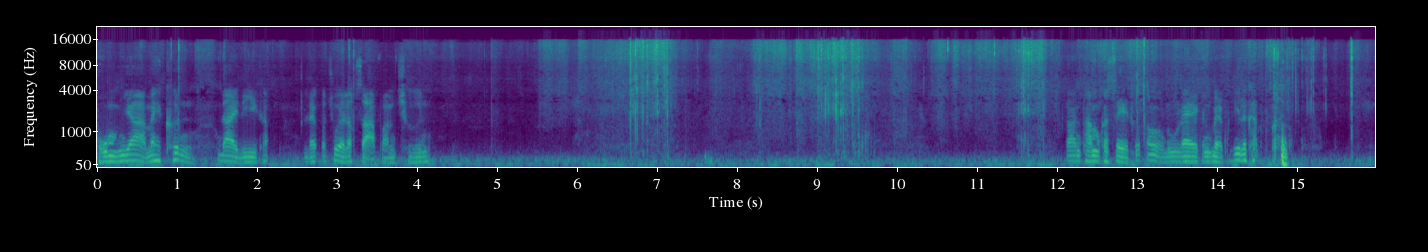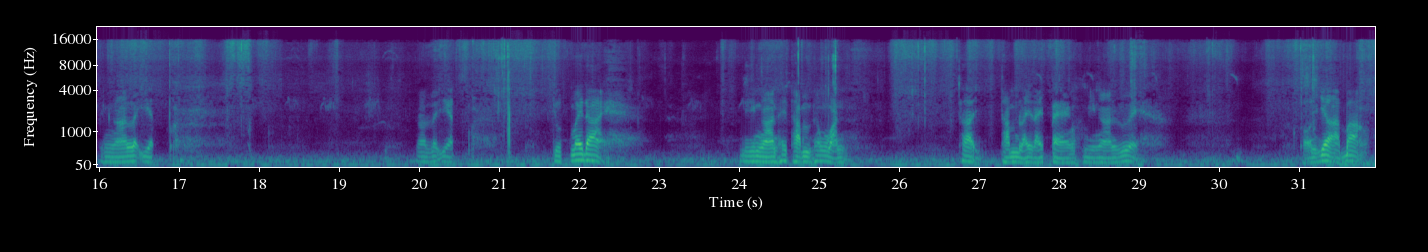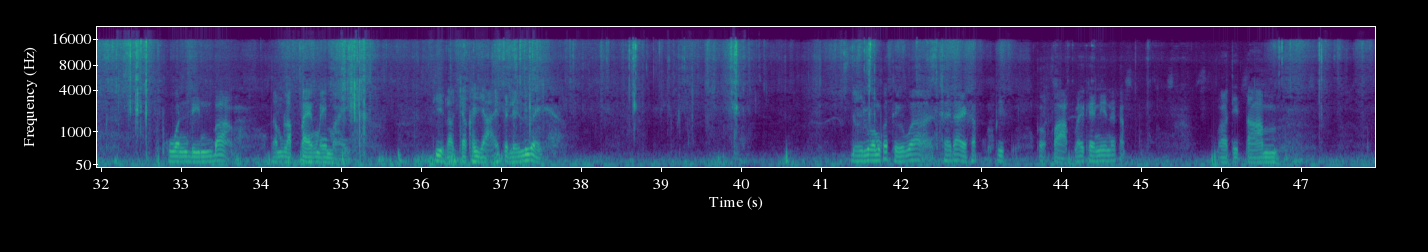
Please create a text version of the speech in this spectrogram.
คุมหญ้าไม่ให้ขึ้นได้ดีครับ แล้วก็ช่วยรักษาความชื้น การทำเกษตรก็ต้องดูแลกันแบบนี้แหละครับ เป็นงานละเอียด งานละเอียดจุดไม่ได้ มีงานให้ทำทั้งวันถ้า ทำหลาย ๆ แปลงมีงานเรื่อย ถอนหญ้าบ้าง พรวนดินบ้างสำหรับแปลงใหม่ ๆ ที่เราจะขยายไปเรื่อย ๆ โดยรวมก็ถือว่าใช้ได้ครับพี่ก็ฝากไว้แค่นี้นะครับ มาติดตาม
